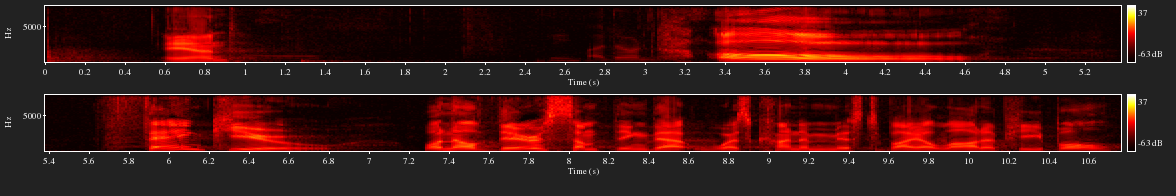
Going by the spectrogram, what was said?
Yeah. And? Oh, thank you. Well, now there's something that was kind of missed by a lot of people.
